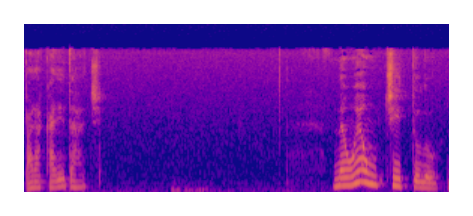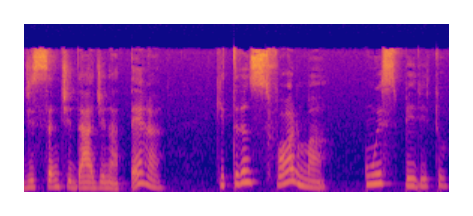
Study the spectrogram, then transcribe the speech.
para a caridade. Não é um título de santidade na terra que transforma um espírito.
